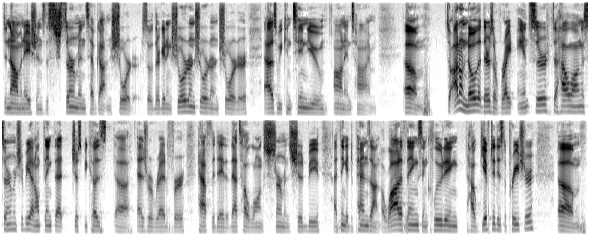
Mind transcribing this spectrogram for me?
denominations, the sermons have gotten shorter. So they're getting shorter and shorter and shorter as we continue on in time. Um, so I don't know that there's a right answer to how long a sermon should be. I don't think that just because uh, Ezra read for half the day that that's how long sermons should be. I think it depends on a lot of things, including how gifted is the preacher. Um,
